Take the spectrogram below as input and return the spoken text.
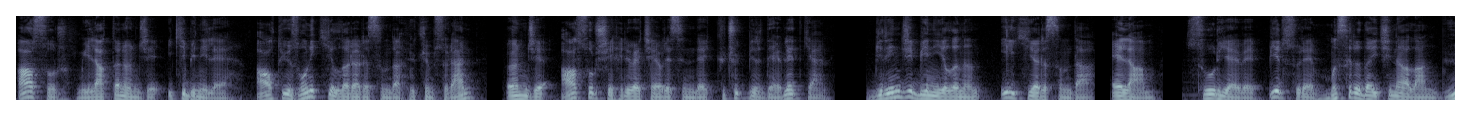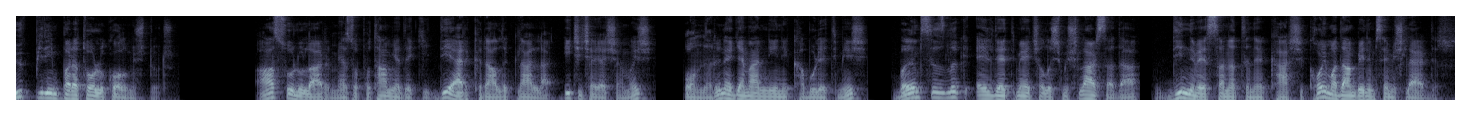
Asur, M.Ö. 2000 ile 612 yılları arasında hüküm süren, önce Asur şehri ve çevresinde küçük bir devletken, 1. bin yılının ilk yarısında Elam, Suriye ve bir süre Mısır'ı da içine alan büyük bir imparatorluk olmuştur. Asurlular Mezopotamya'daki diğer krallıklarla iç içe yaşamış, onların egemenliğini kabul etmiş, bağımsızlık elde etmeye çalışmışlarsa da din ve sanatını karşı koymadan benimsemişlerdir.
